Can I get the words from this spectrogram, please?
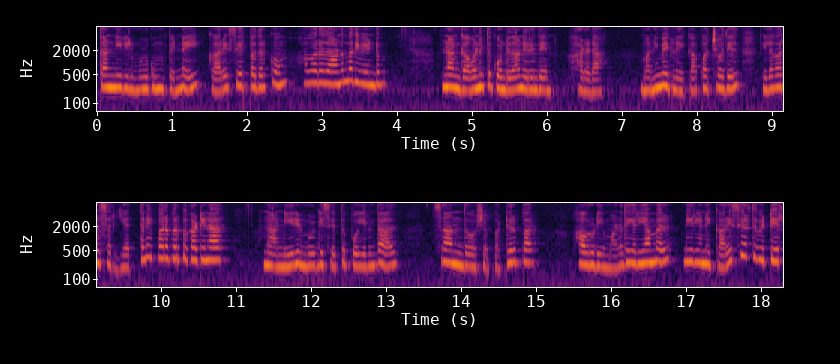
தண்ணீரில் மூழ்கும் பெண்ணை கரை சேர்ப்பதற்கும் அவரது அனுமதி வேண்டும். நான் கவனித்து கொண்டுதான் இருந்தேன். அடடா! மணிமேகலை காப்பாற்றுவதில் இளவரசர் எத்தனை பரபரப்பு காட்டினார்? நான் நீரில் மூழ்கி செத்து போயிருந்தால் சந்தோஷப்பட்டிருப்பார். அவருடைய மனதை அறியாமல் நீர் என்னை கரை சேர்த்து விட்டீர்.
